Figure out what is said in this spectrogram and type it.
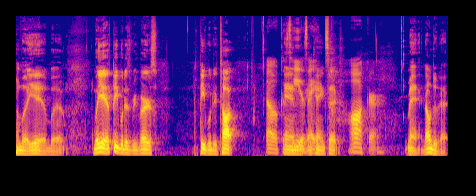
but yeah, but but yeah, it's people that's reverse. People that talk Oh, because he is and a can't text. talker. Man, don't do that.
